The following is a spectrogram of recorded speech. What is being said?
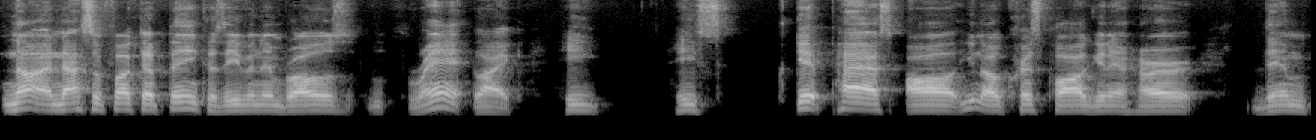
No, and that's a fucked up thing because even in Bro's rant, like he he skipped past all, you know, Chris Paul getting hurt, them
